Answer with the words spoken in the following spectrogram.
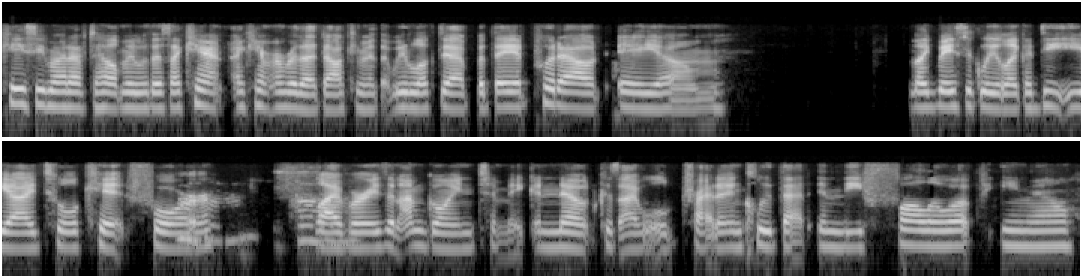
Casey might have to help me with this. I can't I can't remember that document that we looked at, but they had put out a um like basically like a DEI toolkit for Mhm. libraries and I'm going to make a note because I will try to include that in the follow-up email.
